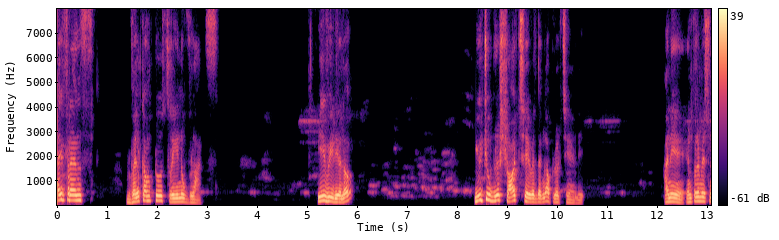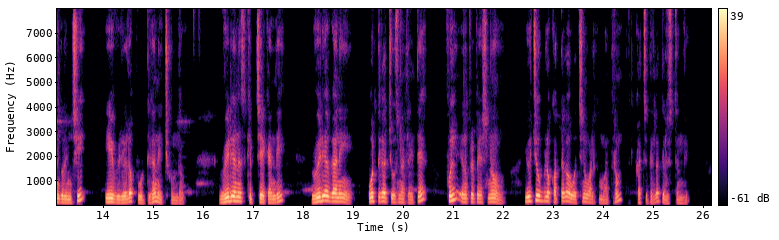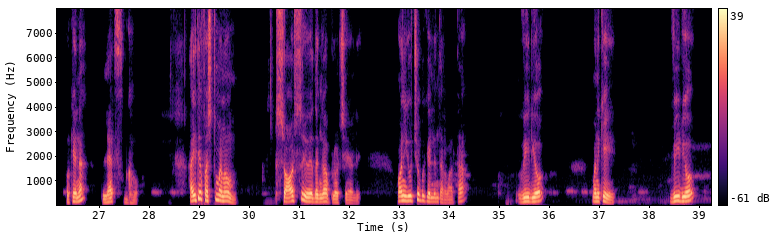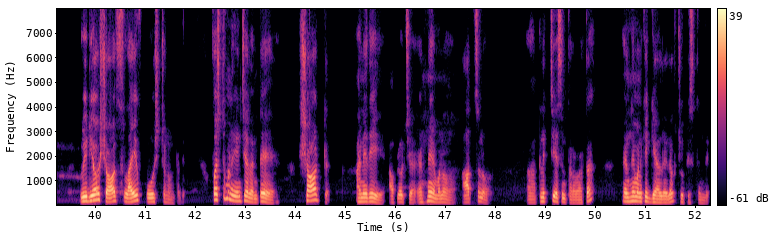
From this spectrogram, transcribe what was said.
Hi friends welcome to Srinu vlogs ఈ వీడియోలో యూట్యూబ్లో షార్ట్స్ ఏ విధంగా అప్లోడ్ చేయాలి అనే ఇన్ఫర్మేషన్ గురించి ఈ వీడియోలో పూర్తిగా నేర్చుకుందాం. వీడియోని స్కిప్ చేయకండి. వీడియో కానీ పూర్తిగా చూసినట్లయితే ఫుల్ ఇన్ఫర్మేషను యూట్యూబ్లో కొత్తగా వచ్చిన వాళ్ళకి మాత్రం ఖచ్చితంగా తెలుస్తుంది. ఓకేనా లెట్స్ గో అయితే ఫస్ట్ మనం షార్ట్స్ ఏ విధంగా అప్లోడ్ చేయాలి? మన యూట్యూబ్కి వెళ్ళిన తర్వాత వీడియో మనకి video video shorts live post అని ఉంటుంది. ఫస్ట్ మనం ఏం చేయాలంటే షార్ట్ అనేది అప్లోడ్ చేయాలి వెంటనే మనం ఆప్షన్ క్లిక్ చేసిన తర్వాత వెంటనే మనకి గ్యాలరీలో చూపిస్తుంది.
